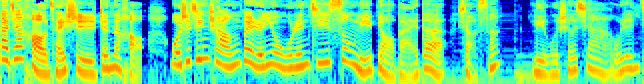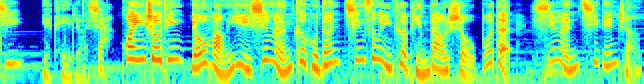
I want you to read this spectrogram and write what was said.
大家好才是真的好，我是经常被人用无人机送礼表白的小桑，礼物收下，无人机也可以留下。欢迎收听由网易新闻客户端轻松一刻频道首播的新闻七点整，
